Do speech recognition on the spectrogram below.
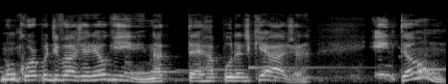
num corpo de Vajrayogini, na terra pura de Kiaja. Então,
